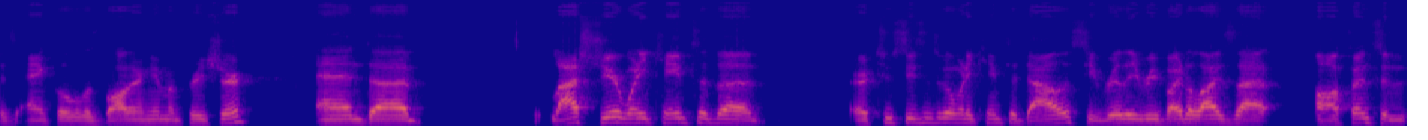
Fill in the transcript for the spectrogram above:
his ankle was bothering him. I'm pretty sure. And uh, last year when he came to the or two seasons ago when he came to Dallas, he really revitalized that offense and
